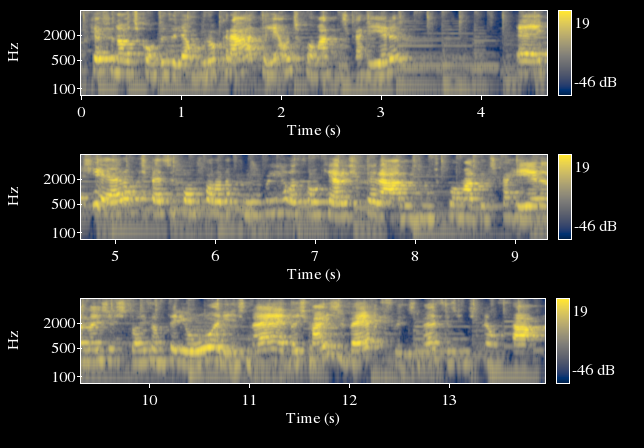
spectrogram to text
Porque afinal de contas ele é um burocrata, ele é um diplomata de carreira, é, que era uma espécie de ponto fora da curva em relação ao que era esperado de um diplomata de carreira nas gestões anteriores, né, das mais diversas, né, se a gente pensar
